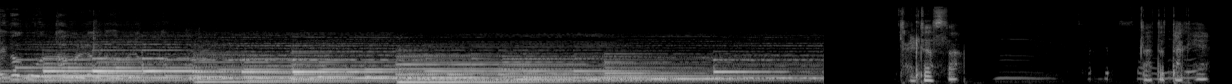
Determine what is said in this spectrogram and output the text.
내가 그 구운 닭을 여기다 올렸구나. 잘 잤어? 음, 잘 잤어. 따뜻하게.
